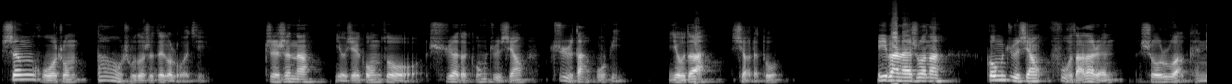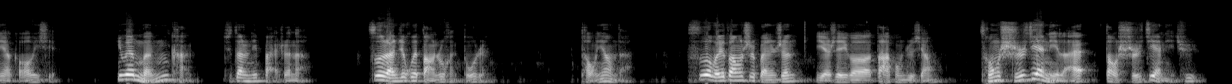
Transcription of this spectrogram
生活中到处都是这个逻辑，只是呢，有些工作需要的工具箱巨大无比，有的小得多。一般来说呢，工具箱复杂的人收入啊肯定要高一些，因为门槛就在那里摆着呢，自然就会挡住很多人。同样的，思维方式本身也是一个大工具箱，从实践里来到实践里去。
